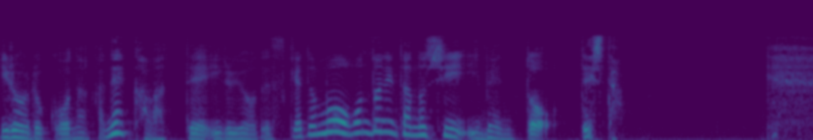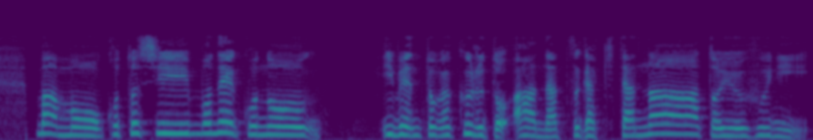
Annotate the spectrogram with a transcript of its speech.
いろいろこうなんかね、変わっているようですけども、本当に楽しいイベントでした。まあもう今年もね、このイベントが来ると、ああ、夏が来たなぁというふうに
